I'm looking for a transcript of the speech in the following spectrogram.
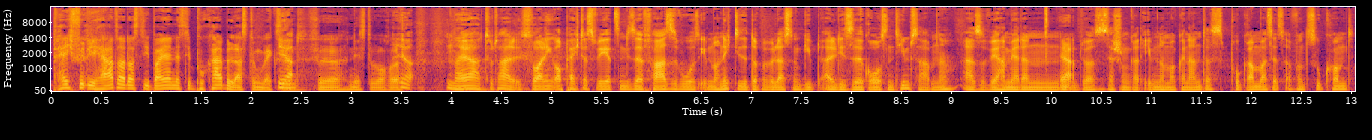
Pech für die Hertha, dass die Bayern jetzt die Pokalbelastung weg sind Ja. für nächste Woche. Naja, total. Ist vor allen Dingen auch Pech, dass wir jetzt in dieser Phase, wo es eben noch nicht diese Doppelbelastung gibt, all diese großen Teams haben. Ne? Also wir haben ja dann, Ja. du hast es ja schon gerade eben nochmal genannt, das Programm, was jetzt auf uns zukommt.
